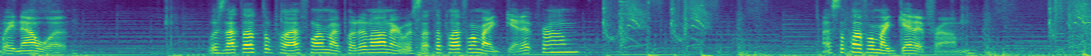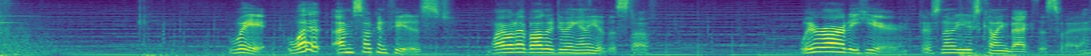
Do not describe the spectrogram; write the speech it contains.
Wait, now what? Was that the, the platform I put it on, or was that the platform I get it from? That's the platform I get it from. Wait, what? I'm so confused. Why would I bother doing any of this stuff? We were already here. There's no use coming back this way.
